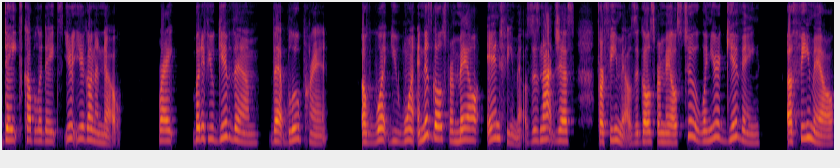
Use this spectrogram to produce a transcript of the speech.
dates, couple of dates, you're you're gonna know, right? But if you give them that blueprint of what you want and this goes for male and females, it's not just for females, it goes for males too. When you're giving a female,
